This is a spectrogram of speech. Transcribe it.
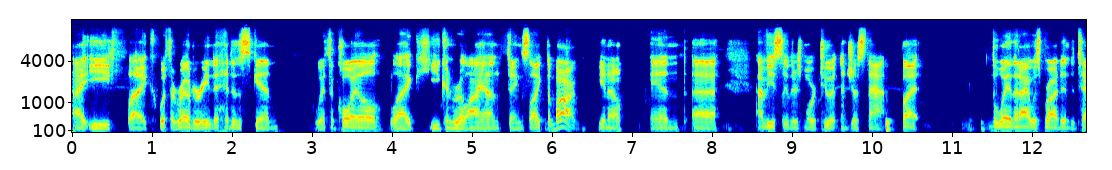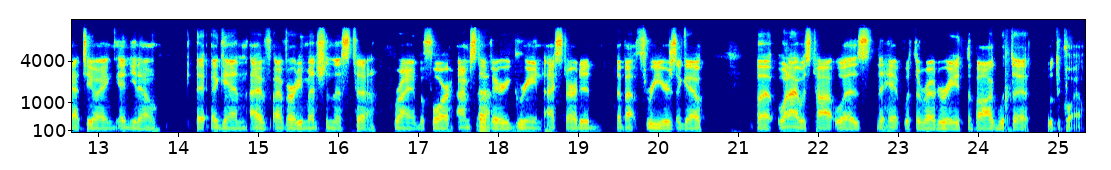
i.e., like with a rotary, the hit of the skin. With a coil, like you can rely on things like the bog, you know, and uh, obviously there's more to it than just that. But the way that I was brought into tattooing, and you know, again, I've I've already mentioned this to Rian before. I'm still Yeah. very green. I started about three years ago, but what I was taught was the hit with the rotary, the bog with the with the coil,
